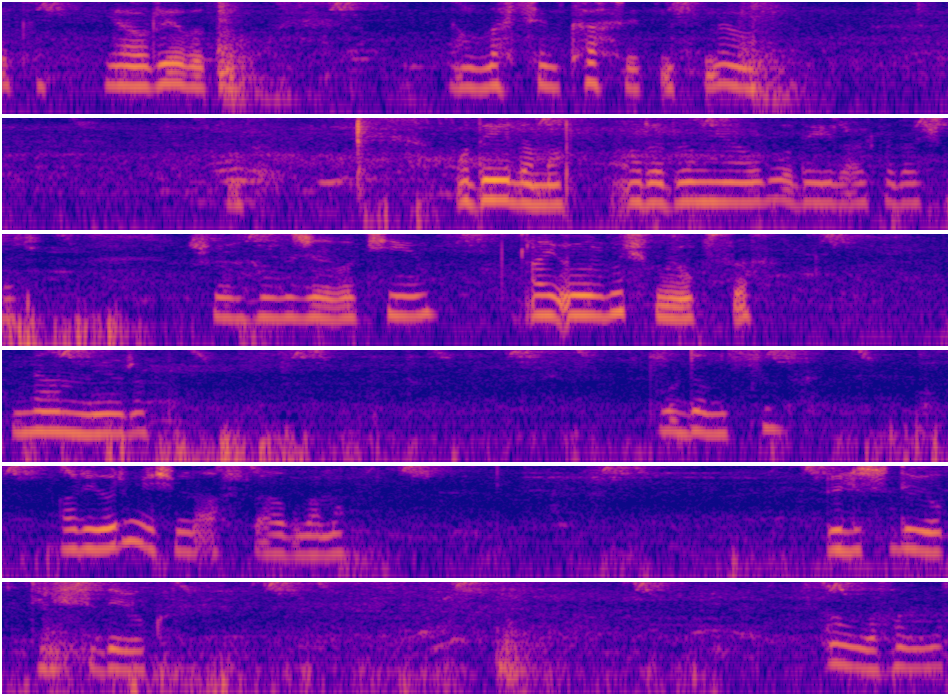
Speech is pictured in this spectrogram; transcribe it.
Bakın yavruya bakın. Allah seni kahretmesin değil mi? O değil ama. Aradığım yavru o değil arkadaşlar. Şöyle hızlıca bakayım. Ay ölmüş mü yoksa? İnanmıyorum. Burada mısın? Arıyorum ya şimdi asla bulamam. Ölüsü de yok, dilisi de yok. Allah Allah.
